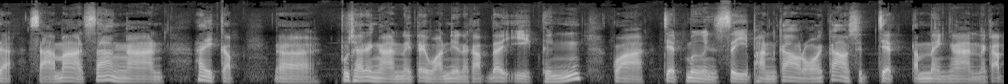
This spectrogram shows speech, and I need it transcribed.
จะสามารถสร้างงานให้กับผู้ใช้แรงงานในไต้หวันเนี่ยนะครับได้อีกถึงกว่า 74,997 ตำแหน่งงานนะครับ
